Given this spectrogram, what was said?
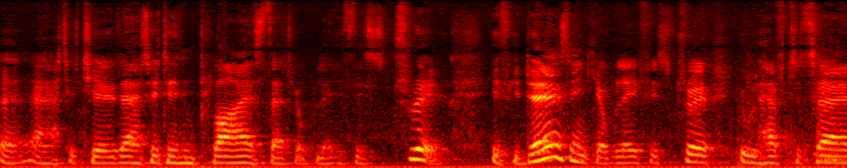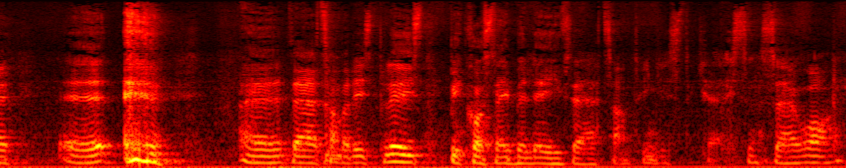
uh, attitude, that it implies that your belief is true. If you don't think your belief is true, you will have to say uh, uh, that somebody is pleased because they believe that something is the case, and so on.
